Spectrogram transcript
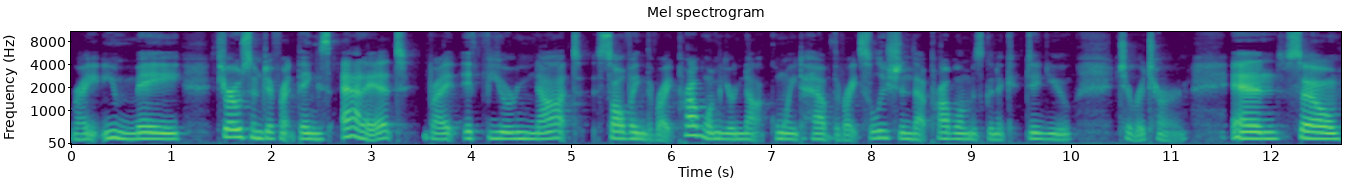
right? You may throw some different things at it, but if you're not solving the right problem, you're not going to have the right solution. That problem is going to continue to return. And so,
